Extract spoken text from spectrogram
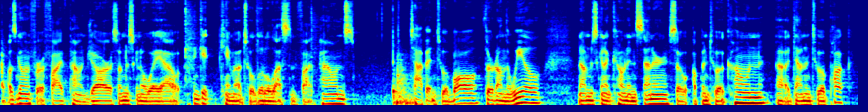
I was going for a five pound jar, so I'm just gonna weigh out. I think it came out to a little less than five pounds tap it into a ball, throw it on the wheel. Now I'm just going to cone in center, so up into a cone, uh, down into a puck.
